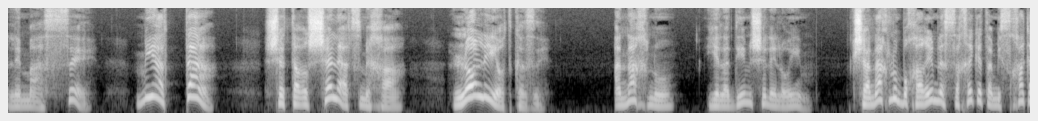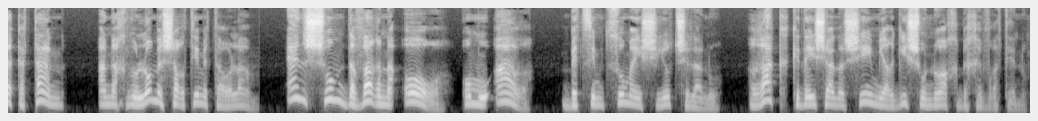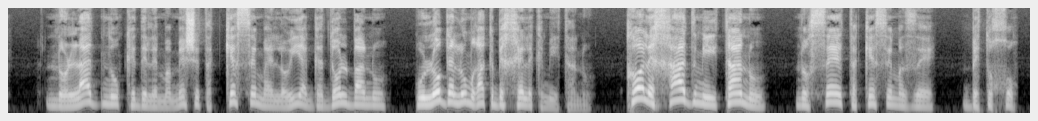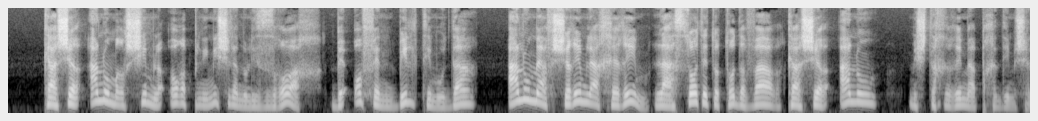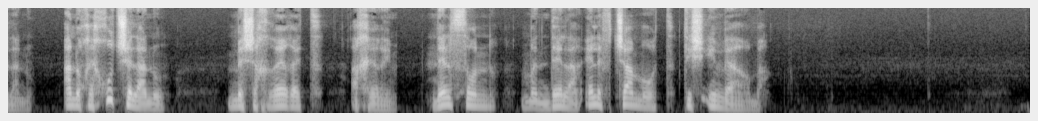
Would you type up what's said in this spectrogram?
למעשה, מי אתה שתרשה לעצמך לא להיות כזה? אנחנו ילדים של אלוהים. כשאנחנו בוחרים לשחק את המשחק הקטן, אנחנו לא משרתים את העולם. אין שום דבר נאור או מואר בצמצום האישיות שלנו, רק כדי שאנשים ירגישו נוח בחברתנו. נולדנו כדי לממש את הקסם האלוהי הגדול בנו, הוא לא גלום רק בחלק מאיתנו. כל אחד מאיתנו נושא את הקסם הזה בתוכו. כאשר אנו מרשים לאור הפנימי שלנו לזרוח באופן בלתי מודע, אנו מאפשרים לאחרים לעשות את אותו דבר כאשר אנו משתחררים מהפחדים שלנו. הנוכחות שלנו משחררת אחרים. נלסון מנדלה, 1994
